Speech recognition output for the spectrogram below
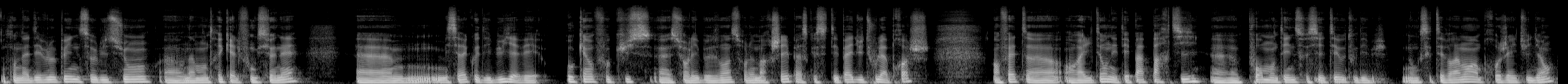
Donc, on a développé une solution, euh, on a montré qu'elle fonctionnait, mais c'est vrai qu'au début, il n'y avait aucun focus sur les besoins sur le marché, parce que c'était pas du tout l'approche en fait, euh, en réalité, on n'était pas parti euh, pour monter une société au tout début. Donc, c'était vraiment un projet étudiant.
